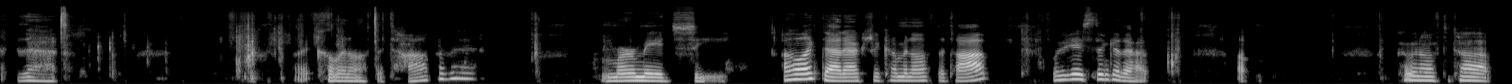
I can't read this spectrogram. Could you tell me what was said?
like that. Like coming off the top of it. Mermaid Sea. I like that actually coming off the top. What do you guys think of that? Oh, coming off the top.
